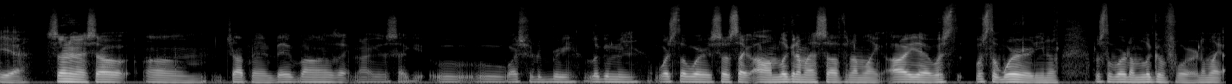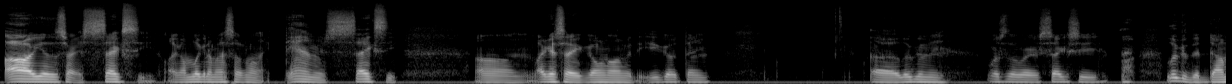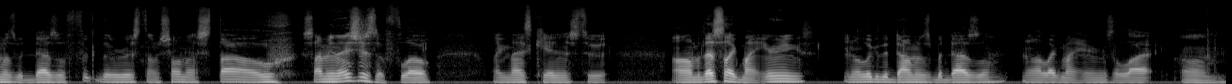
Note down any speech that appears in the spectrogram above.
yeah. So anyway, so um, dropping big bombs like Nagasaki. Ooh, ooh, watch for debris. Look at me. What's the word? So it's like, oh, I'm looking at myself and I'm like, oh yeah, what's the, what's the word? You know, what's the word I'm looking for? And I'm like, oh yeah, that's right, sexy. Like I'm looking at myself and I'm like, damn, you're sexy. Um, like I say, going along with the ego thing. Uh, look at me. What's the word? Sexy. Look at the diamonds with dazzle. Look at the wrist. I'm showing our style. So I mean, that's just a flow like nice cadence to it. Um, but that's like my earrings. You know, look at the diamonds bedazzle. You know, I like my earrings a lot. Um,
